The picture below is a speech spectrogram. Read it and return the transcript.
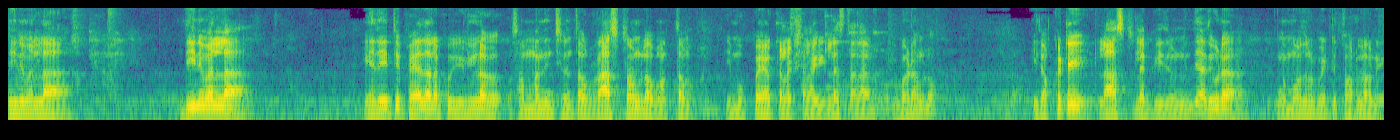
దీనివల్ల దీనివల్ల ఏదైతే పేదలకు ఇళ్ళకు సంబంధించినంత రాష్ట్రంలో మొత్తం ఈ ముప్పై ఒక్క లక్షల ఇళ్ళ స్థలాలు ఇవ్వడంలో ఇది ఒక్కటి లాస్ట్ లెగ్ ఇది ఉండింది. అది కూడా మొదలుపెట్టి త్వరలోనే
